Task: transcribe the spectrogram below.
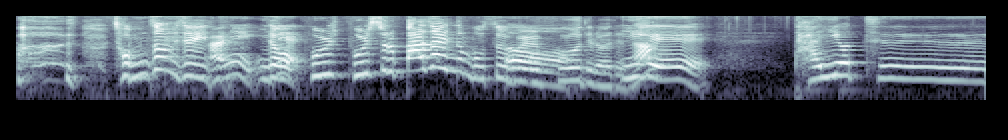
점점 이제 아니 저 이제 볼, 볼수록 빠져 있는 모습을 어, 보여드려야 되나? 이게 다이어트가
